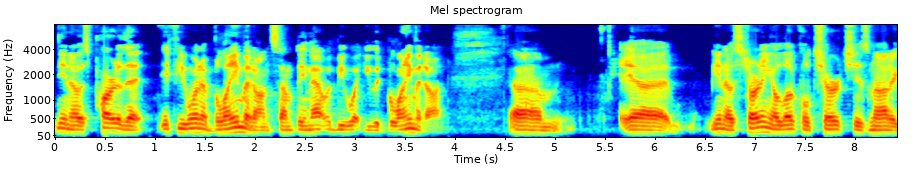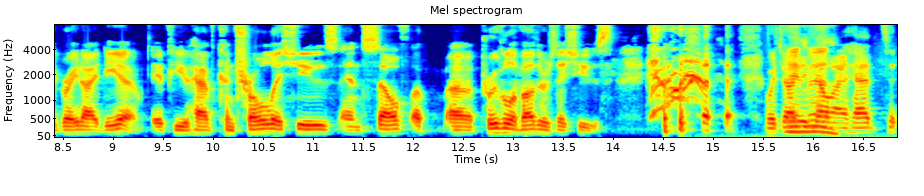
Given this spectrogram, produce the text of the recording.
you know is part of that. If you want to blame it on something, that would be what you would blame it on. Um, uh, you know, starting a local church is not a great idea if you have control issues and self uh, approval of others issues. which I didn't know I had t-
